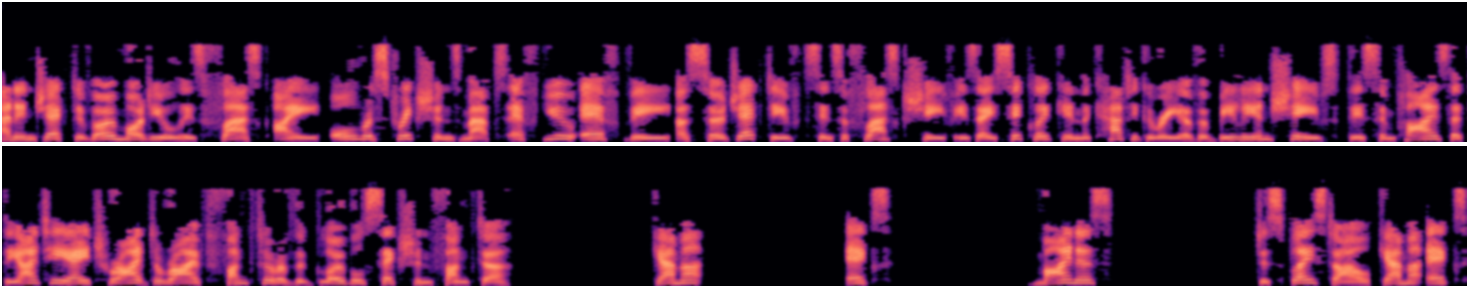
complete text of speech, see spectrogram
An injective O module is flasque, i.e., all restrictions maps F U F V are surjective. Since a flasque sheaf is acyclic in the category of abelian sheaves, this implies that the ith right derived functor of the global section functor gamma x minus display style gamma x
